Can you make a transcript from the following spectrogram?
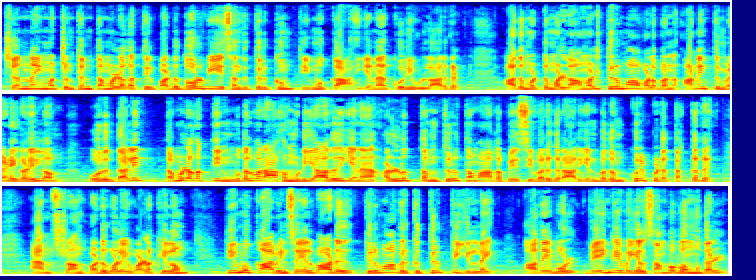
சென்னை மற்றும் தென் தமிழகத்தில் படுதோல்வியை சந்தித்திருக்கும் திமுக என கூறியுள்ளார்கள். அது மட்டுமல்லாமல் திருமாவளவன் அனைத்து மேடைகளிலும் ஒரு தலித் தமிழகத்தின் முதல்வராக முடியாது என அழுத்தம் திருத்தமாக பேசி வருகிறார் என்பதும் குறிப்பிடத்தக்கது. ஆம்ஸ்ட்ராங் படுகொலை வழக்கிலும் திமுகவின் செயல்பாடு திருமாவிற்கு திருப்தி இல்லை. அதேபோல் வேங்கை வயல் சம்பவம் முதல்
